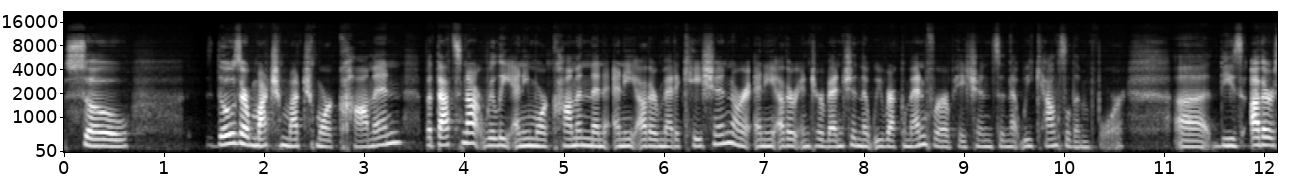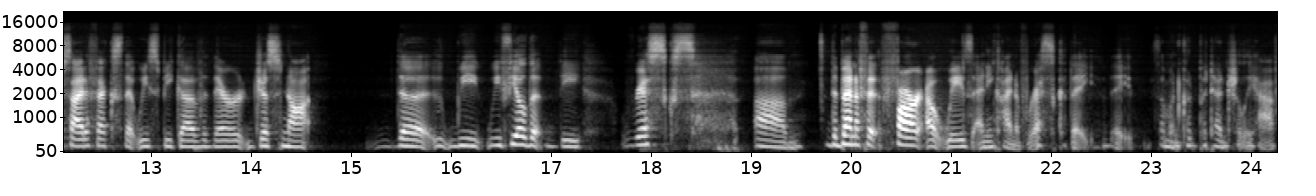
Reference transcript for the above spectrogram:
so those are much much more common but that's not really any more common than any other medication or any other intervention that we recommend for our patients and that we counsel them for uh, these other side effects that we speak of they're just not the we we feel that the risks um, the benefit far outweighs any kind of risk that, that someone could potentially have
